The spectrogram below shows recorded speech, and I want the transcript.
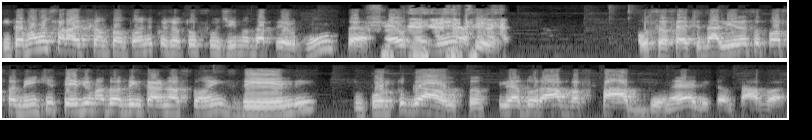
então vamos falar de Santo Antônio, que eu já estou fugindo da pergunta. É o seguinte: o seu Sete da Lira supostamente teve uma das encarnações dele em Portugal, tanto que ele adorava fado, né? Ele cantava,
